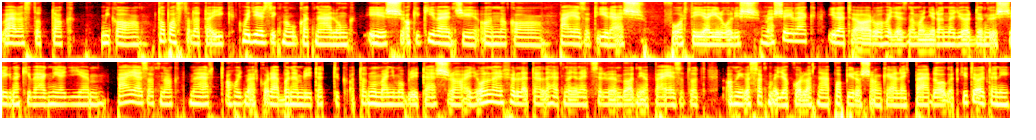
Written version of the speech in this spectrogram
választottak, mik a tapasztalataik, hogy érzik magukat nálunk, és aki kíváncsi annak a pályázatírás fortéjairól is mesélek, illetve arról, hogy ez nem annyira nagy ördöngösség nekivágni egy ilyen pályázatnak, mert ahogy már korábban említettük, a tanulmányi mobilitásra egy online felületen lehet nagyon egyszerűen beadni a pályázatot, amíg a szakmai gyakorlatnál papírosan kell egy pár dolgot kitölteni.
